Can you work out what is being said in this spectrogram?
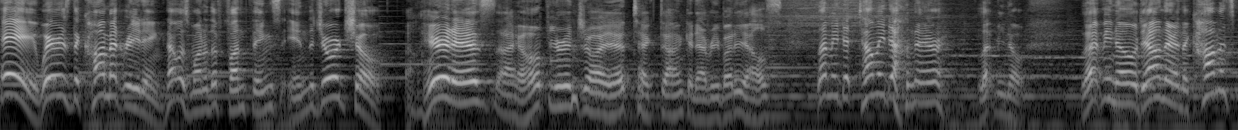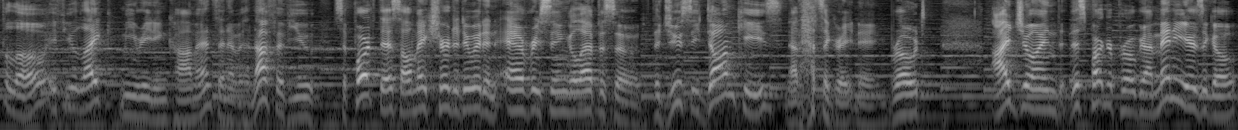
Hey, where's the comment reading? That was one of the fun things in the George Show. Well, here it is, and I hope you enjoy it, Tech Dunk and everybody else. Let me tell me down there. Let me know. Let me know down there in the comments below if you like me reading comments, and if enough of you support this, I'll make sure to do it in every single episode. The Juicy Donkeys, now that's a great name, wrote, I joined this partner program many years ago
